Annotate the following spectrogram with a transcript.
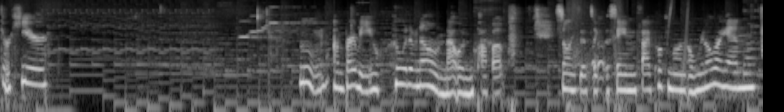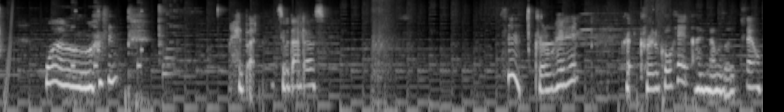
They're here. Ooh, a Birbie. Who would have known that would pop up? It's not like it's like the same five Pokemon over and over again. Whoa! Headbutt. Let's see what that does. Hmm, critical hit. Crit critical hit. I that was a fail.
